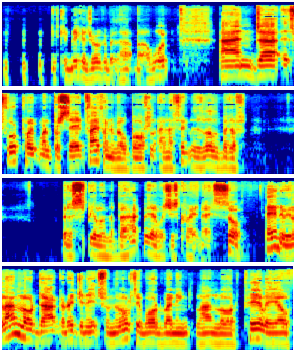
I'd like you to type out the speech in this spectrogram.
you could make a joke about that, but I won't. And uh, it's 4.1%, 500ml bottle, and I think there's a little bit of bit of spiel on the back there, which is quite nice. So, anyway, Landlord Dark originates from the multi-award winning Landlord Pale Ale,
